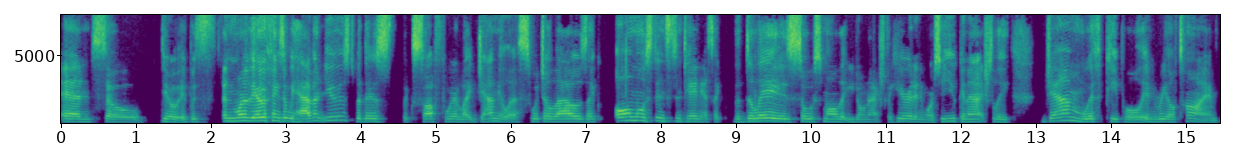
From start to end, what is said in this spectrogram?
and so you know, it was, and one of the other things that we haven't used, but there's like software like Jamulus, which allows like almost instantaneous, like the delay is so small that you don't actually hear it anymore. So you can actually jam with people in real time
